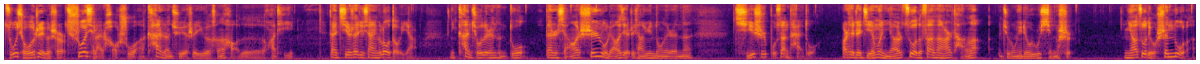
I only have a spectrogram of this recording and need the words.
足球这个事儿说起来好说啊，看上去也是一个很好的话题，但其实它就像一个漏斗一样，你看球的人很多，但是想要深入了解这项运动的人呢，其实不算太多。而且这节目你要是做的泛泛而谈了，就容易流入形式。你要做的有深度了，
